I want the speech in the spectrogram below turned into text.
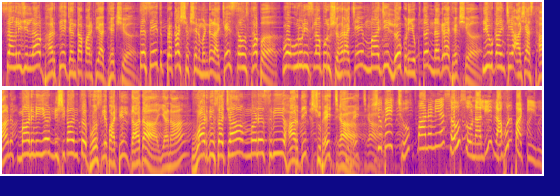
सांगली जिल्हा भारतीय जनता पार्टी अध्यक्ष तसेच प्रकाश शिक्षण मंडळाचे संस्थापक व उरुण इस्लामपूर शहराचे माजी लोकनियुक्त नगराध्यक्ष. युवकांचे आशास्थान माननीय निशिकांत भोसले पाटील दादा यांना वाढदिवसाच्या मनस्वी हार्दिक शुभेच्छा. शुभेच्छुक माननीय सौ सोनाली राहुल पाटील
